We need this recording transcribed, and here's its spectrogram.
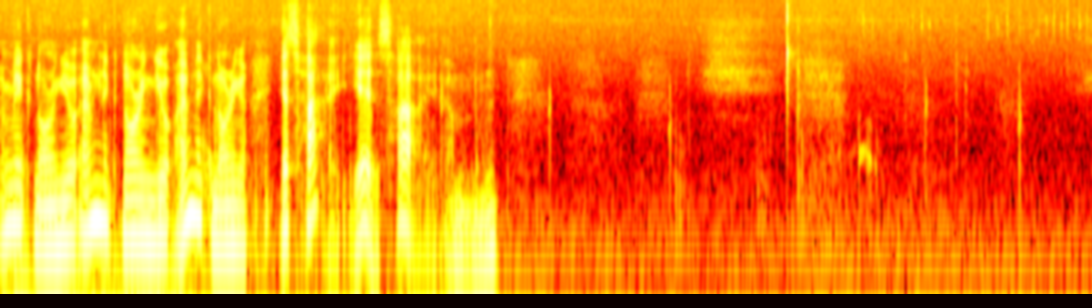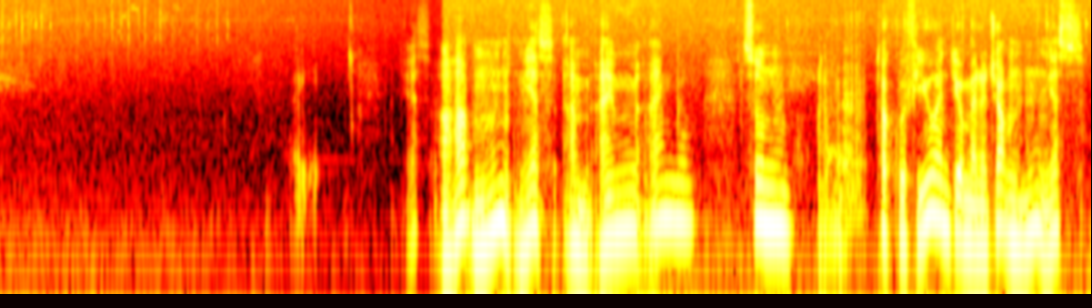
I'm ignoring you, I'm ignoring you, I'm ignoring you. Yes, hi, yes, hi. Um, yes, uh-huh, mm, yes, I'm, I'm, I'm soon talk with you and your manager, mm -hmm, yes.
